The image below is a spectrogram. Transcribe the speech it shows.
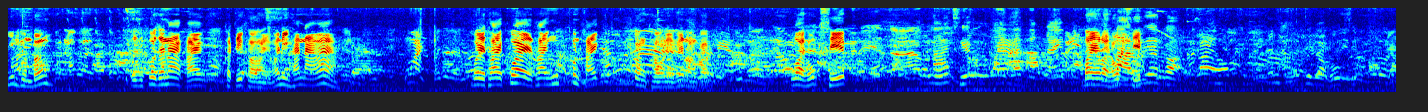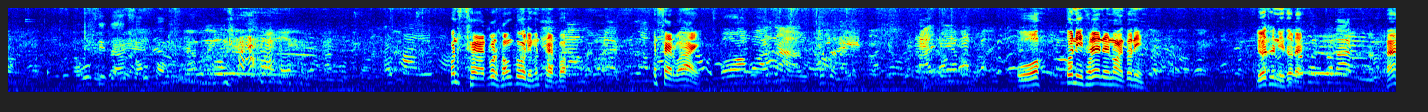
ยินผุนเบิ้งตัวสิโฆษณาขายกะทิเขาให้วันนี้หันหน้ามาบริทายควายทายงุ้คนขายกล่องเขาเนี่ยพี่น้องครับร้อยหกสิบหกสิบใบร้อยหกสิบเรื่องก็ที่เราหกสิบบาทครับเอาหกสิบแล้วสองกล่องมันแฝดบ่สองตัวนี่มันแฝดบ่ มันแฝดบ่ไอ้บอบอจ้ะขายแม่มันโอ้ตัวนี้เท่าไหรหน่อยๆตัวนี้เหลือเท่านี้เท่าไหร่ฮะ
